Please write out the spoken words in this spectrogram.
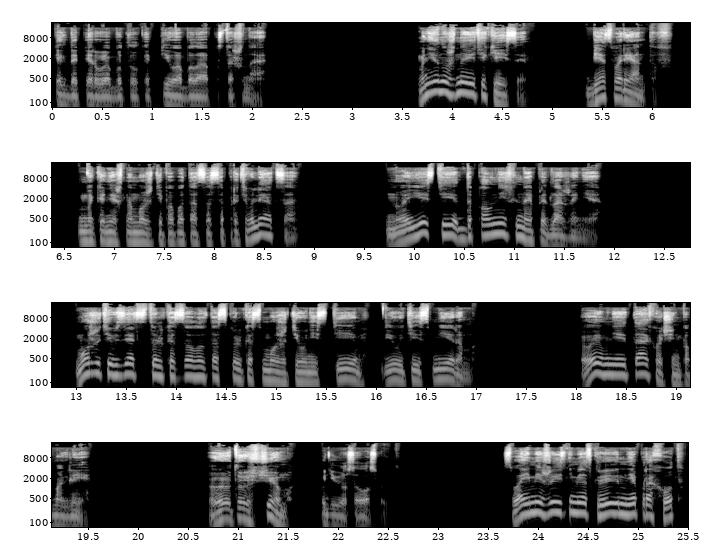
когда первая бутылка пива была опустошена. «Мне нужны эти кейсы. Без вариантов. Вы, конечно, можете попытаться сопротивляться, но есть и дополнительное предложение. Можете взять столько золота, сколько сможете унести, и уйти с миром. Вы мне и так очень помогли». «Это с чем?» — удивился Освальд. «Своими жизнями открыли мне проход»,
